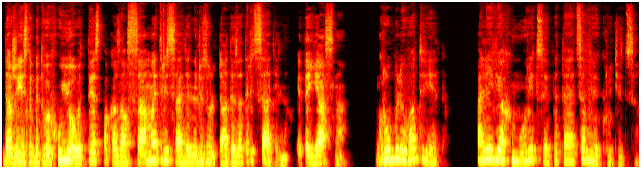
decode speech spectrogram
Даже если бы твой хуёвый тест показал самый отрицательный результат из отрицательных. Это ясно? Грублю в ответ. Оливия хмурится и пытается выкрутиться.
